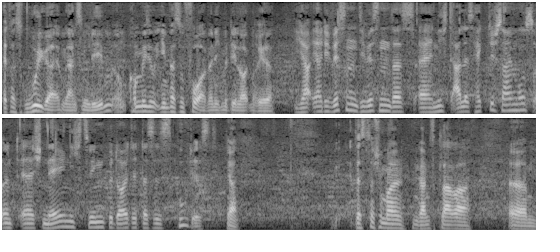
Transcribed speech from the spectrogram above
etwas ruhiger im ganzen Leben und kommen mir so jedenfalls so vor, wenn ich mit den Leuten rede. Ja, ja, die wissen, die wissen, dass äh, nicht alles hektisch sein muss und äh, schnell nicht zwingend bedeutet, dass es gut ist. Ja. Das ist doch schon mal ein ganz klarer, ähm,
